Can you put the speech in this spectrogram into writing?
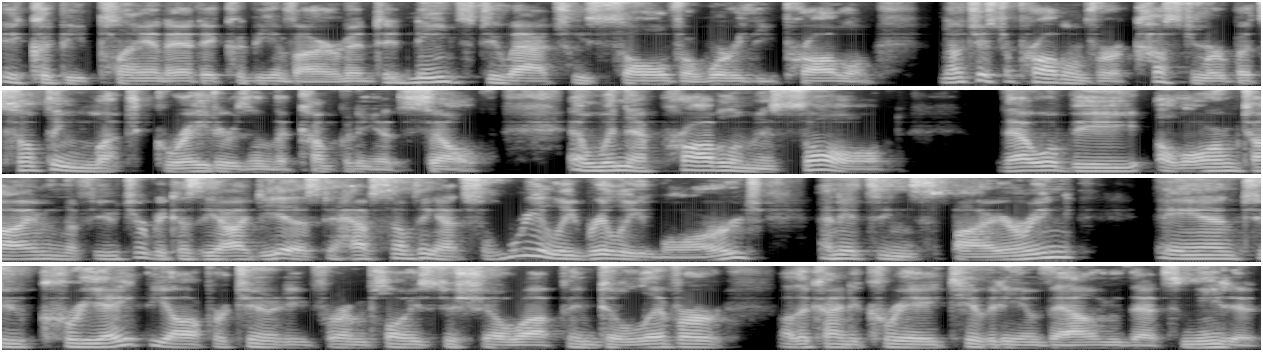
It could be planet, it could be environment. It needs to actually solve a worthy problem not just a problem for a customer, but something much greater than the company itself. And when that problem is solved, that will be a long time in the future because the idea is to have something that's really, really large and it's inspiring and to create the opportunity for employees to show up and deliver the kind of creativity and value that's needed.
